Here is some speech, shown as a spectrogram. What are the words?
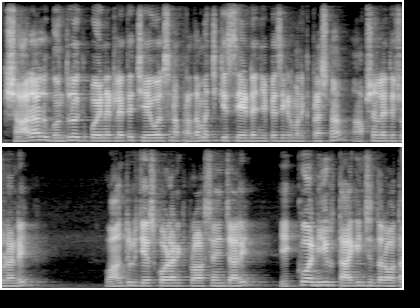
క్షారాలు గొంతులోకి పోయినట్లయితే చేయవలసిన ప్రథమ చికిత్స ఏంటని చెప్పేసి ఇక్కడ మనకి ప్రశ్న. ఆప్షన్లు అయితే చూడండి. వాంతులు చేసుకోవడానికి ప్రోత్సహించాలి. ఎక్కువ నీరు తాగించిన తర్వాత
